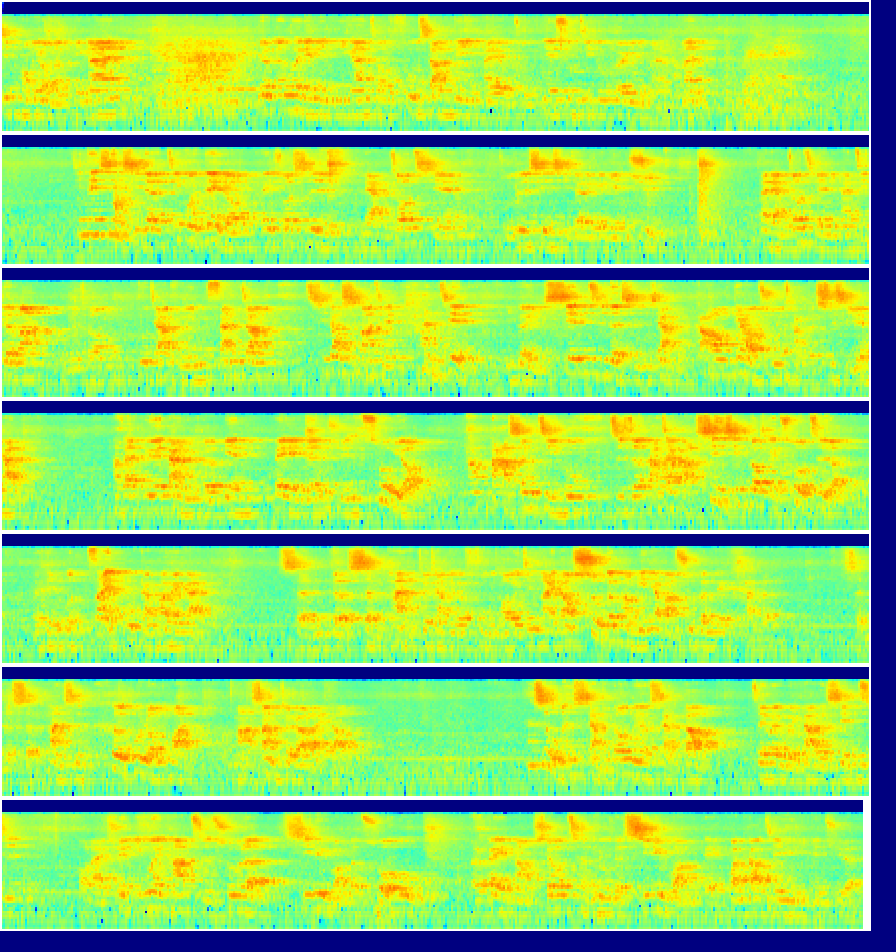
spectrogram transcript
新朋友们平安，愿恩惠怜悯平安从父上帝还有主耶稣基督归于你们，阿门。今天信息的经文内容可以说是两周前主日信息的一个延续。在两周前，你还记得吗？我们从路加福音三章七到十八节看见一个以先知的形象高调出场的施洗约翰。他在约旦河边被人群簇拥，他大声疾呼，指责大家把信心都给错置了。而且如果再不赶快悔改，神的审判就像这个斧头已经来到树根旁边，要把树根给砍了。神的审判是刻不容缓，马上就要来到了。但是我们想都没有想到，这位伟大的先知，后来却因为他指出了希律王的错误。而被恼羞成怒的西律王给关到监狱里面去了。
